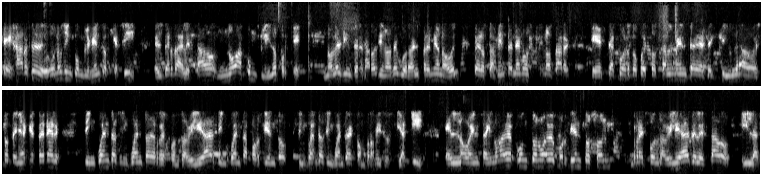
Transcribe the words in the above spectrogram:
quejarse de unos incumplimientos que sí, es verdad, el Estado no ha cumplido porque no les interesaba sino asegurar el premio Nobel, pero también tenemos que notar que este acuerdo fue totalmente desequilibrado. Esto tenía que tener 50-50 de responsabilidad, 50%, 50-50 de compromisos. Y aquí el 99.9% son responsabilidades del Estado y las,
